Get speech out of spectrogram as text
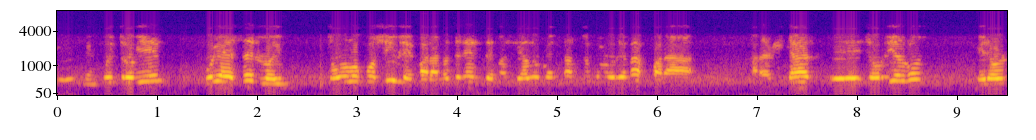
eh, me encuentro bien, voy a hacerlo y todo lo posible para no tener demasiado contacto con los demás, para, para evitar eh, esos riesgos, pero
